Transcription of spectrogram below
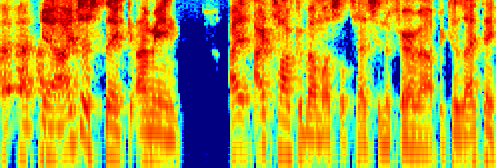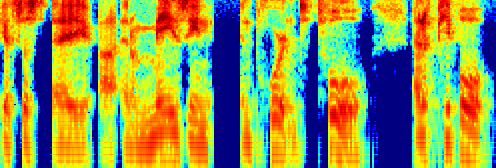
I, I, yeah, I just think, I mean, I, I talk about muscle testing a fair amount because I think it's just a uh, an amazing, important tool. And if people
